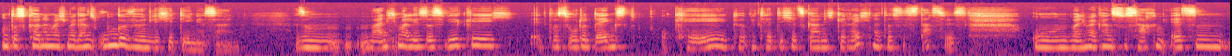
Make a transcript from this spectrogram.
und das können manchmal ganz ungewöhnliche Dinge sein. Also manchmal ist es wirklich etwas, wo du denkst, okay, damit hätte ich jetzt gar nicht gerechnet, dass es das ist. Und manchmal kannst du Sachen essen,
